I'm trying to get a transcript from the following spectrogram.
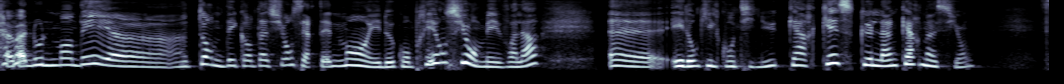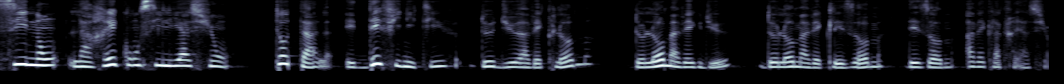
ça va nous demander euh, un temps de décantation certainement et de compréhension, mais voilà. Euh, et donc il continue, car qu'est-ce que l'incarnation? Sinon la réconciliation totale et définitive de Dieu avec l'homme, de l'homme avec Dieu, de l'homme avec les hommes, des hommes avec la création.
